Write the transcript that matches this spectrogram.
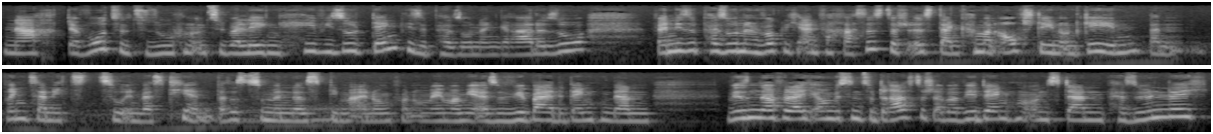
nach der Wurzel zu suchen und zu überlegen, hey, wieso denkt diese Person denn gerade so? Wenn diese Person dann wirklich einfach rassistisch ist, dann kann man aufstehen und gehen, dann bringt es ja nichts zu investieren. Das ist zumindest die Meinung von Umay Mami. Also wir beide denken dann, wir sind da vielleicht auch ein bisschen zu drastisch, aber wir denken uns dann persönlich,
